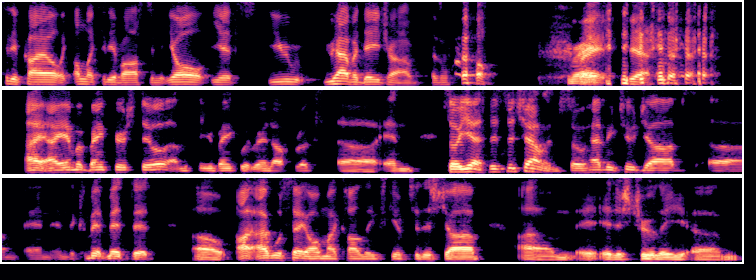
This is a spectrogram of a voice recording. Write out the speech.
City of Kyle, like unlike City of Austin, y'all, it's you you have a day job as well. Right. Yeah. I, I am a banker still. I'm a senior banker with Randolph Brooks, uh, and so yes, it's a challenge. So having two jobs um, and and the commitment that uh, I, I will say all my colleagues give to this job, um, it, it is truly um,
